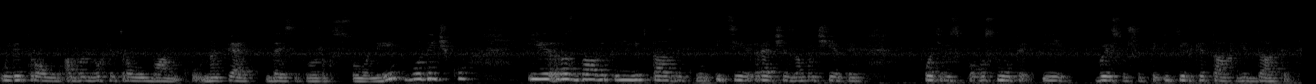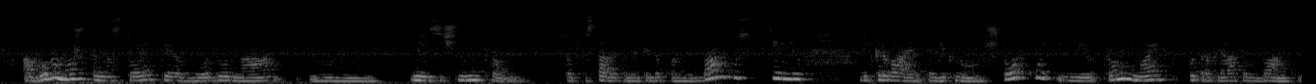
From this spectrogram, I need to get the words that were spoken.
у літрову або двохлітрову банку на 5-10 ложок солі водичку і розбавити її в тазику, і ці речі замочити, потім сполоснути і висушити, і тільки так віддати. Або ви можете настояти воду на м, місячному промені. Тобто ставите на підоконник банку з сіллю, відкриваєте вікно шторку і промені мають потрапляти в банку.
